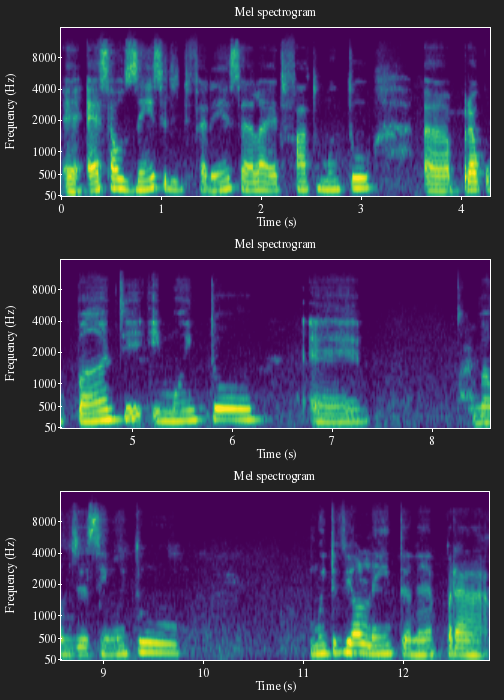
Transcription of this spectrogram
É, essa ausência de diferença, ela é, de fato, muito uh, preocupante e muito, é, vamos dizer assim, muito, muito violenta, né, para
